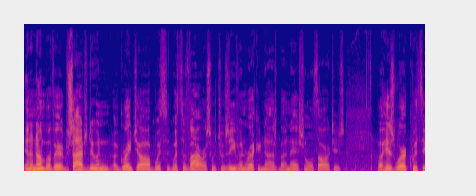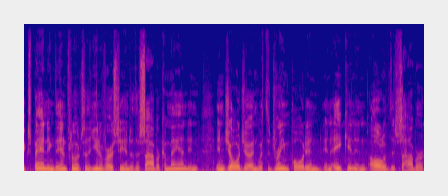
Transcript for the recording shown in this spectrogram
in a number of areas, besides doing a great job with, with the virus, which was even recognized by national authorities. Uh, his work with expanding the influence of the university into the cyber command in, in Georgia and with the Dreamport in, in Aiken and all of the cyber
